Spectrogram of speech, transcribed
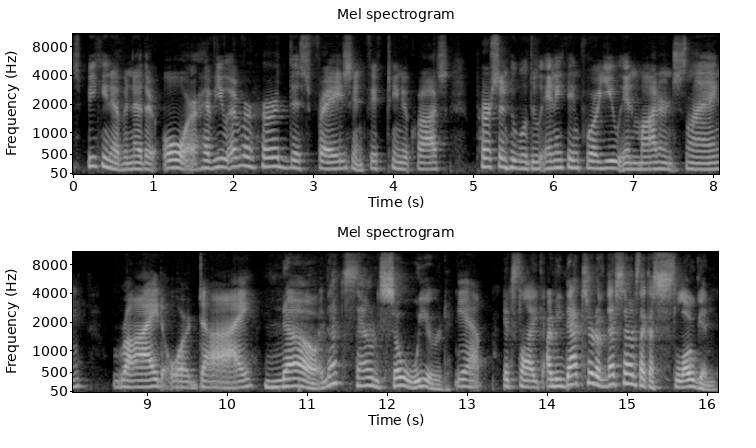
Speaking of another or, have you ever heard this phrase in 15 across? Person who will do anything for you in modern slang, ride or die. No, and that sounds so weird. Yeah. It's like, I mean, that sort of that sounds like a slogan,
